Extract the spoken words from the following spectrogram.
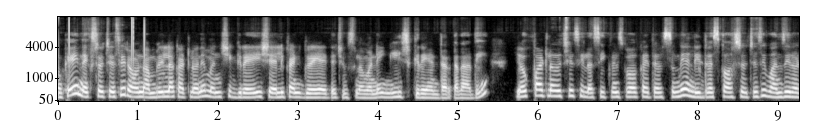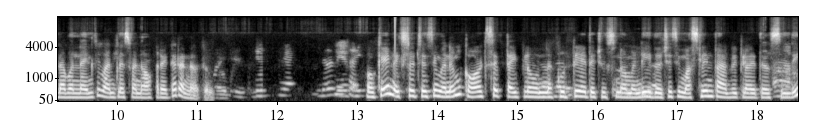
ఓకే నెక్స్ట్ వచ్చేసి రౌండ్ అంబ్రిల్లా కట్లోనే మంచి గ్రేయిష్ ఎలిఫెంట్ గ్రే అయితే చూస్తున్నామండి. ఇంగ్లీష్ గ్రే అంటారు కదా అది. యోగ్ పార్ట్లో వచ్చేసి ఇలా సీక్వెన్స్ వర్క్ అయితే వస్తుంది. అండ్ ఈ డ్రెస్ కాస్ట్ వచ్చేసి వన్ జీరో డబల్ నైన్కి వన్ ప్లస్ వన్ ఆఫర్ అయితే రన్ అవుతుంది. ఓకే నెక్స్ట్ వచ్చేసి మనం కార్డ్ సెట్ టైప్లో ఉన్న కుర్తీ అయితే చూస్తున్నామండి. ఇది వచ్చేసి మస్లిన్ ఫ్యాబ్రిక్లో అయితే వస్తుంది.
